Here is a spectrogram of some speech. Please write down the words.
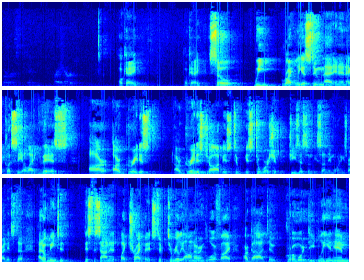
first in prayer. Okay? Okay? So we rightly assume that in an ecclesia like this, our, our greatest our greatest job is to is to worship Jesus on these Sunday mornings, right? It's to I don't mean to this to sound like tripe, but it's to, to really honor and glorify our God, to grow more deeply in Him.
